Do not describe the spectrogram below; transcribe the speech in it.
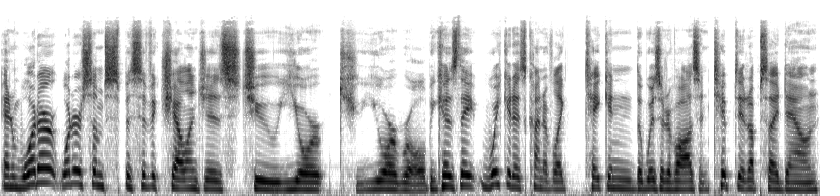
And what are what are some specific challenges to your to your role? Because they Wicked has kind of like taken the Wizard of Oz and tipped it upside down,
